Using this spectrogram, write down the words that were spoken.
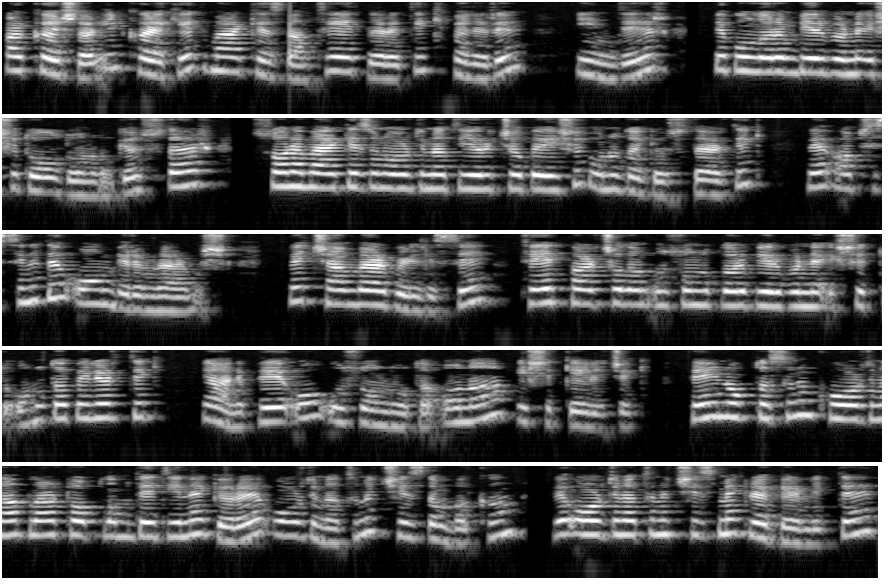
Arkadaşlar ilk hareket merkezden teğetlere dikmeleri indir ve bunların birbirine eşit olduğunu göster. Sonra merkezin ordinatı yarıçapı eşit onu da gösterdik ve apsisini de 10 birim vermiş. Ve çember bilgisi teğet parçaların uzunlukları birbirine eşitti onu da belirttik. Yani PO uzunluğu da ona eşit gelecek. P noktasının koordinatlar toplamı dediğine göre ordinatını çizdim bakın. Ve ordinatını çizmekle birlikte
